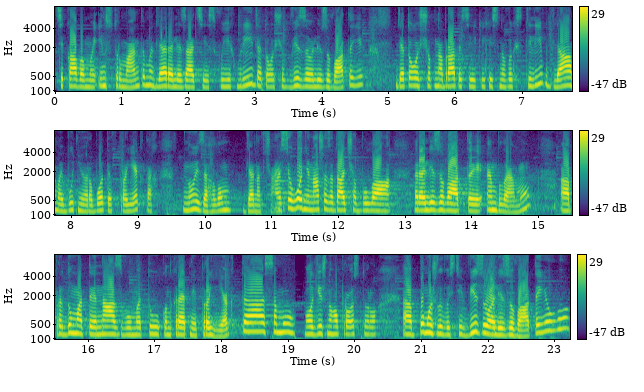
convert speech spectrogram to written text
цікавими інструментами для реалізації своїх мрій, для того, щоб візуалізувати їх, для того, щоб набратися якихось нових скілів для майбутньої роботи в проєктах, ну і загалом для навчання. А сьогодні наша задача була реалізувати емблему. Придумати назву, мету, конкретний проєкт е, самого молодіжного простору, е, по можливості візуалізувати його.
